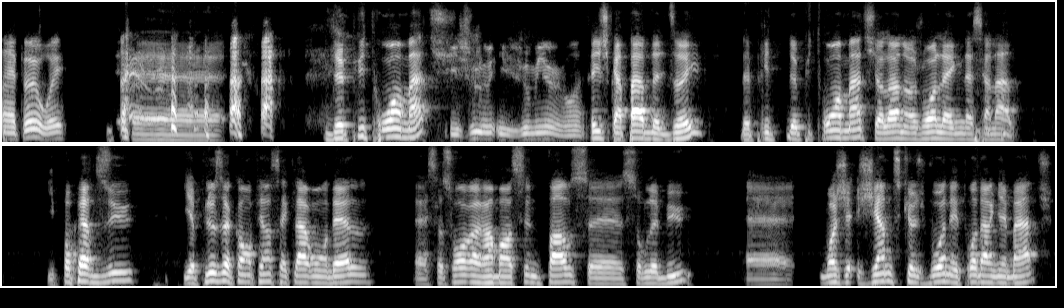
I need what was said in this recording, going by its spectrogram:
Un peu, oui. Euh, depuis trois matchs. Il joue, il joue mieux, oui. Je suis capable de le dire. Depuis, depuis trois matchs, il a l'air d'un joueur de la Ligue nationale. Il n'est pas perdu. Il a plus de confiance avec la rondelle. Euh, ce soir, a ramassé une passe euh, sur le but. moi, j'aime ce que je vois dans les trois derniers matchs.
